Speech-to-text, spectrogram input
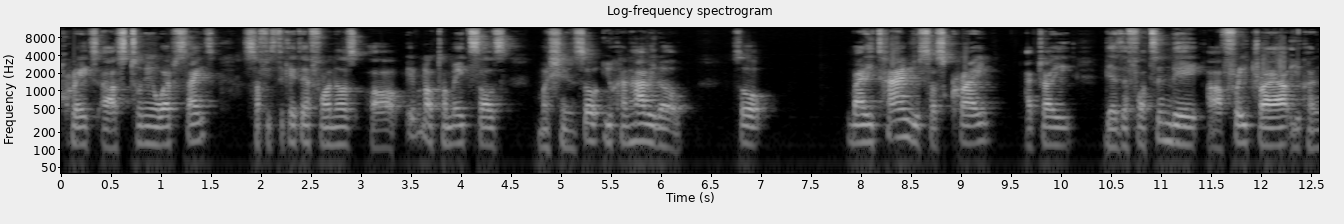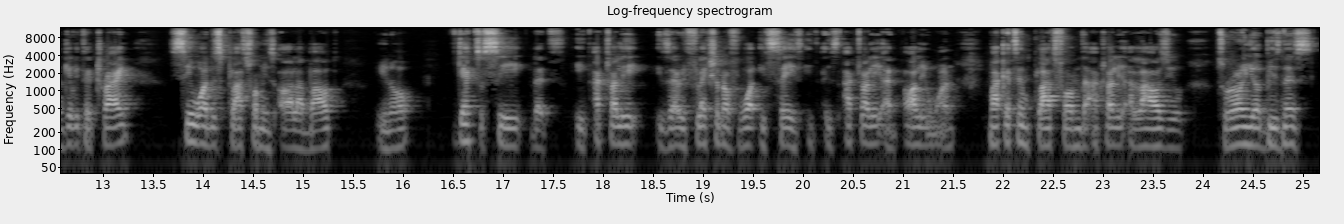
create uh, stunning websites, sophisticated funnels, or even automate sales machines. So you can have it all. So by the time you subscribe, actually, there's a 14 day uh, free trial. You can give it a try, see what this platform is all about, you know, get to see that it actually is a reflection of what it says. It is actually an all-in-one marketing platform that actually allows you to run your business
